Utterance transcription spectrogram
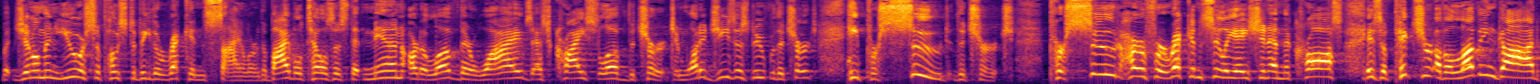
But, gentlemen, you are supposed to be the reconciler. The Bible tells us that men are to love their wives as Christ loved the church. And what did Jesus do for the church? He pursued the church, pursued her for reconciliation. And the cross is a picture of a loving God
